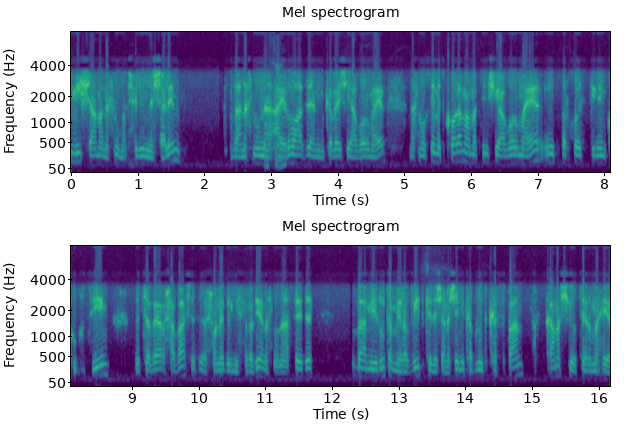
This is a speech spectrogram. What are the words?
משם אנחנו מתחילים לשלם. ואנחנו, okay. אוקיי. האירוע הזה, אני מקווה שיעבור מהר. אנחנו עושים את כל המאמצים שיעבור מהר, אם יצטרכו הסכמים קיבוציים וצווי הרחבה, שזה חונה במשרדי, אנחנו נעשה את זה במהירות המרבית כדי שאנשים יקבלו את כספם כמה שיותר מהר.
